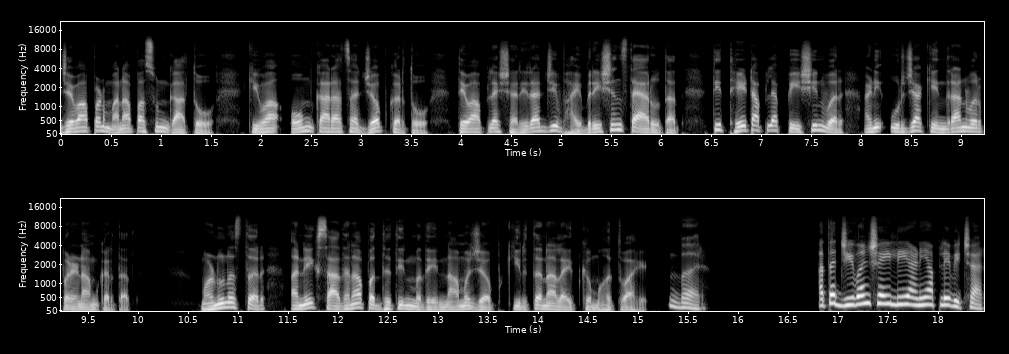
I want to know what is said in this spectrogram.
जेव्हा आपण मनापासून गातो किंवा ओमकाराचा जप करतो तेव्हा आपल्या शरीरात जी व्हायब्रेशन्स तयार होतात ती थेट आपल्या पेशींवर आणि ऊर्जा केंद्रांवर परिणाम करतात. म्हणूनच तर अनेक साधना पद्धतींमध्ये नामजप कीर्तनाला इतकं महत्त्व आहे. बर. आता जीवनशैली आणि आपले विचार.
